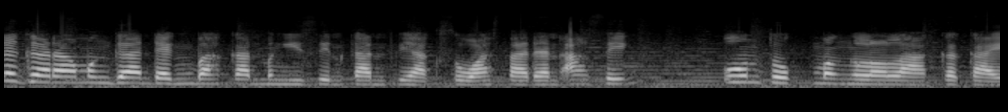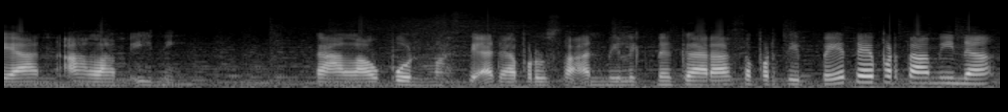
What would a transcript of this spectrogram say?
negara menggandeng bahkan mengizinkan pihak swasta dan asing untuk mengelola kekayaan alam ini. Kalaupun masih ada perusahaan milik negara seperti PT Pertamina,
